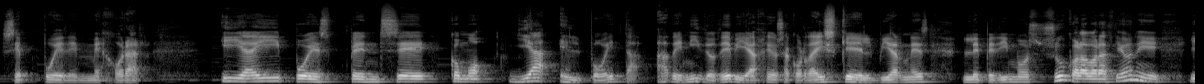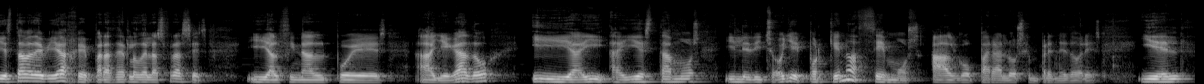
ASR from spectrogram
se puede mejorar. Y ahí pues pensé, como ya el poeta ha venido de viaje, ¿os acordáis que el viernes le pedimos su colaboración y, estaba de viaje para hacer lo de las frases? Y al final pues ha llegado y ahí, ahí estamos y le he dicho, oye, ¿por qué no hacemos algo para los emprendedores? Y él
